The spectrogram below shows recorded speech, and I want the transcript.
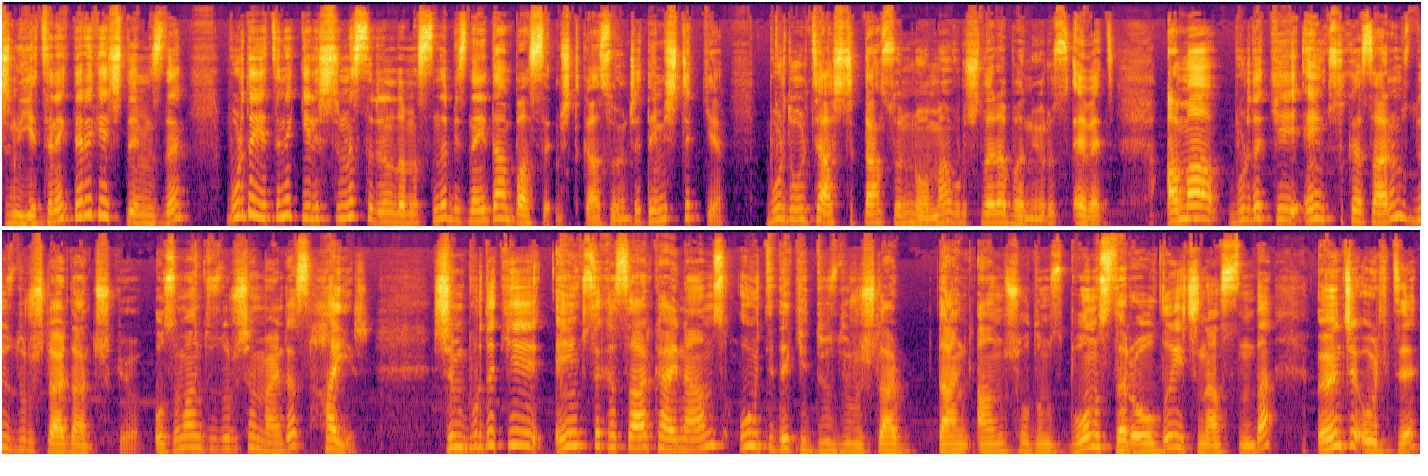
Şimdi yeteneklere geçtiğimizde burada yetenek geliştirme sıralamasında biz neyden bahsetmiştik az önce? Demiştik ki burada ulti açtıktan sonra normal vuruşlara banıyoruz. Evet ama buradaki en yüksek hasarımız düz vuruşlardan çıkıyor. O zaman düz vuruşa mı vereceğiz? Hayır. Şimdi buradaki en yüksek hasar kaynağımız ultideki düz vuruşlardan almış olduğumuz bonuslar olduğu için aslında önce ulti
